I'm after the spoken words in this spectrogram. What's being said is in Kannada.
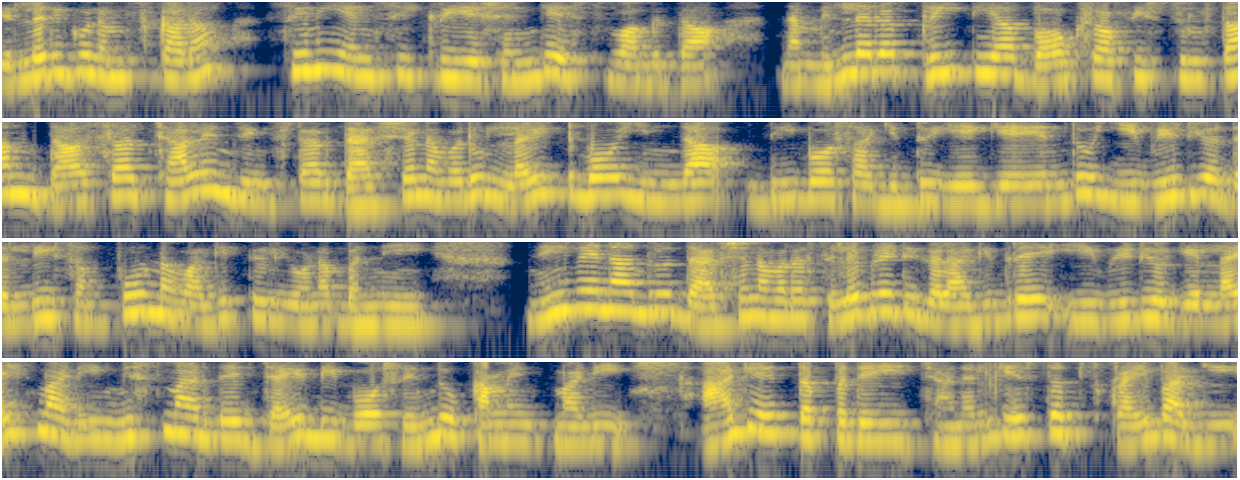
ಎಲ್ಲರಿಗೂ ನಮಸ್ಕಾರ. ಸಿನಿ ಎನ್ ಸಿ ಕ್ರಿಯೇಷನ್ಗೆ ಸ್ವಾಗತ. ನಮ್ಮೆಲ್ಲರ ಪ್ರೀತಿಯ ಬಾಕ್ಸ್ ಆಫೀಸ್ ಸುಲ್ತಾನ್ ದಾಸ, ಚಾಲೆಂಜಿಂಗ್ ಸ್ಟಾರ್ ದರ್ಶನ್ ಅವರು ಲೈಟ್ ಬಾಯ್ ಇಂದ ಡಿ ಬಾಸ್ ಆಗಿದ್ದು ಹೇಗೆ ಎಂದು ಈ ವಿಡಿಯೋದಲ್ಲಿ ಸಂಪೂರ್ಣವಾಗಿ ತಿಳಿಯೋಣ ಬನ್ನಿ. ನೀವೇನಾದರೂ ದರ್ಶನ್ ಅವರ ಸೆಲೆಬ್ರಿಟಿಗಳಾಗಿದ್ರೆ ಈ ವಿಡಿಯೋಗೆ ಲೈಕ್ ಮಾಡಿ, ಮಿಸ್ ಮಾಡದೆ ಜೈ ಡಿ ಬಾಸ್ ಎಂದು ಕಮೆಂಟ್ ಮಾಡಿ. ಹಾಗೆ ತಪ್ಪದೆ ಈ ಚಾನೆಲ್ಗೆ ಸಬ್ಸ್ಕ್ರೈಬ್ ಆಗಿ.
